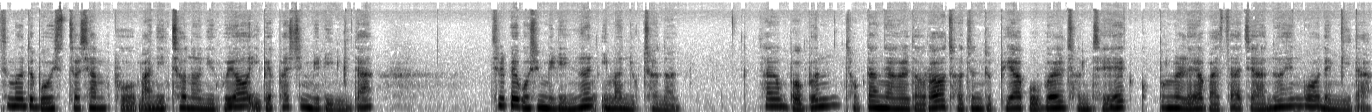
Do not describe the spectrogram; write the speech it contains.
스무드 모이스처 샴푸 12,000원이고요. 280ml입니다. 750ml는 26,000원. 사용법은 적당량을 덜어 젖은 두피와 모발 전체에 거품을 내어 마사지한 후 헹구어냅니다.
